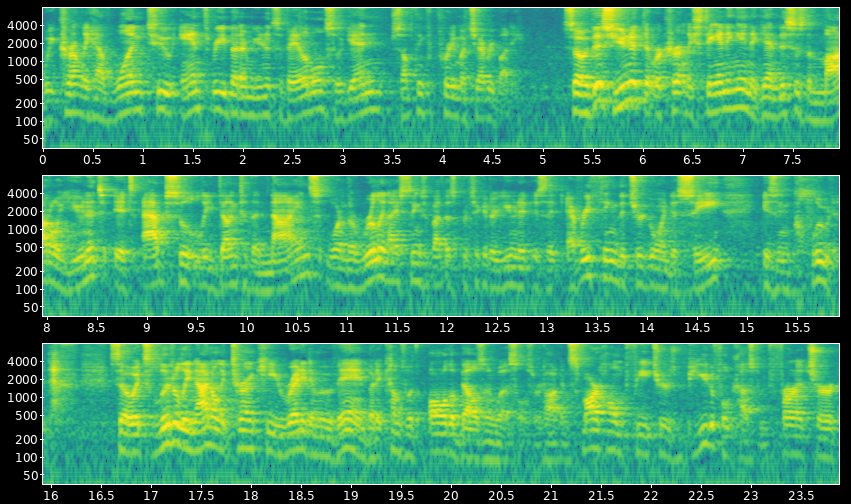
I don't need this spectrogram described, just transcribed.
we currently have one, two, and three bedroom units available. So again, something for pretty much everybody. So this unit that we're currently standing in, again, this is the model unit. It's absolutely done to the nines. One of the really nice things about this particular unit is that everything that you're going to see is included. So it's literally not only turnkey ready to move in, but it comes with all the bells and whistles. We're talking smart home features, beautiful custom furniture,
